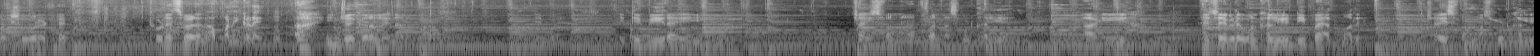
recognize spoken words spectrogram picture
पक्षी ओरडत आहेत थोड्याच वेळानं आपण इकडे एन्जॉय करायला येणार आहोत. हे इथे विहीर आहे चाळीस पन्नास पन्नास फूट खाली आहे. आणि ह्याच्या इकडे पण खाली डीप आहे आतमध्ये. चाळीस पन्नास फूट खाली.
